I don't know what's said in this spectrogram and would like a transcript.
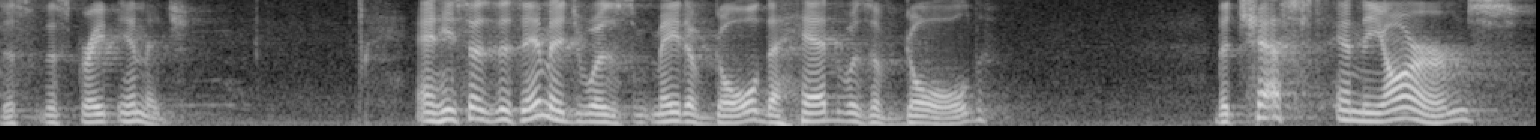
this, this great image. And he says this image was made of gold, the head was of gold, the chest and the arms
